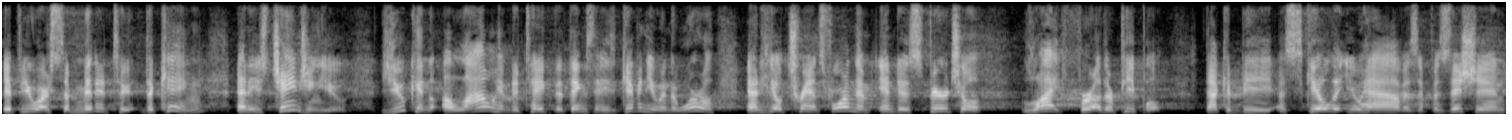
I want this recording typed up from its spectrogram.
if you are submitted to the king and he's changing you. You can allow him to take the things that he's given you in the world and he'll transform them into spiritual life for other people. That could be a skill that you have as a physician,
